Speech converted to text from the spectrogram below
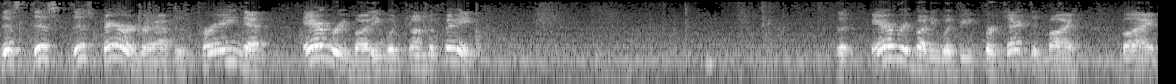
this this this paragraph is praying that everybody would come to faith. That everybody would be protected by by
